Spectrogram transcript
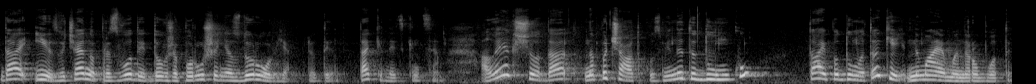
да, і, звичайно, призводить до вже порушення здоров'я людини, да, кінець кінцем. Але якщо да, на початку змінити думку та, і подумати, окей, немає в мене роботи.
